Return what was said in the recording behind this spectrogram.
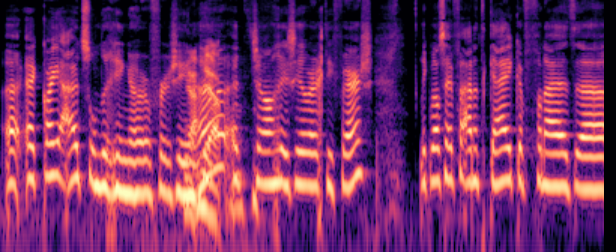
eh, kan je uitzonderingen verzinnen. Ja, ja. Het genre is heel erg divers. Ik was even aan het kijken vanuit, eh,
